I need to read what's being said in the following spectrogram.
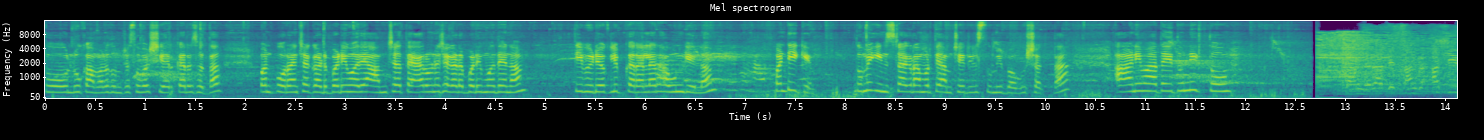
तो लुक आम्हाला तुमच्यासोबत शेअर करत होता. पण पोरांच्या गडबडीमध्ये आमच्या तयार होण्याच्या गडबडीमध्ये ना ती व्हिडिओ क्लिप करायला राहून गेलं. पण ठीक आहे. तुम्ही इंस्टाग्रामवरती आमचे रील्स तुम्ही बघू शकता. आणि मग आता इथून निघतो. सांग अशी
